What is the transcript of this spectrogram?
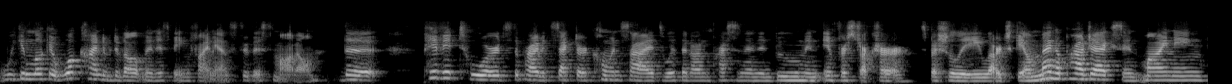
we can look at what kind of development is being financed through this model. The pivot towards the private sector coincides with an unprecedented boom in infrastructure, especially large scale mega projects in mining,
